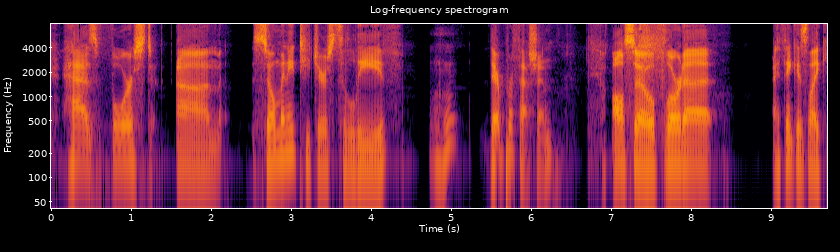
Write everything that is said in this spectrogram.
has forced um, so many teachers to leave their profession. Also, Florida, I think, is like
